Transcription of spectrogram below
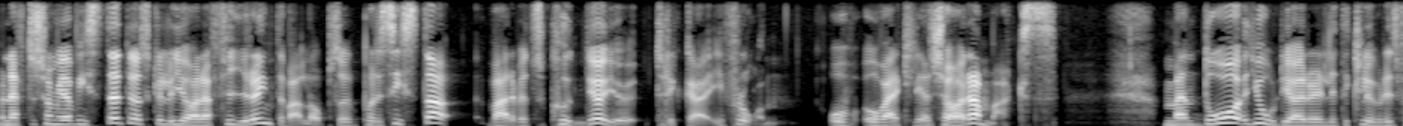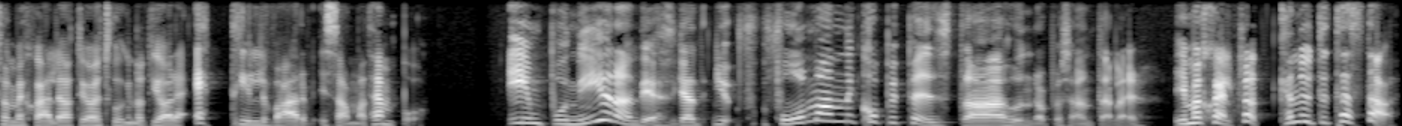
Men eftersom jag visste att jag skulle göra fyra intervalllopp så på det sista varvet så kunde jag ju trycka ifrån och, och verkligen köra max. Men då gjorde jag det lite klurigt för mig själv att jag var tvungen att göra ett till varv i samma tempo. Imponerande Jessica. Får man copy-pasta 100% eller? Ja, men självklart. Kan du inte testa?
